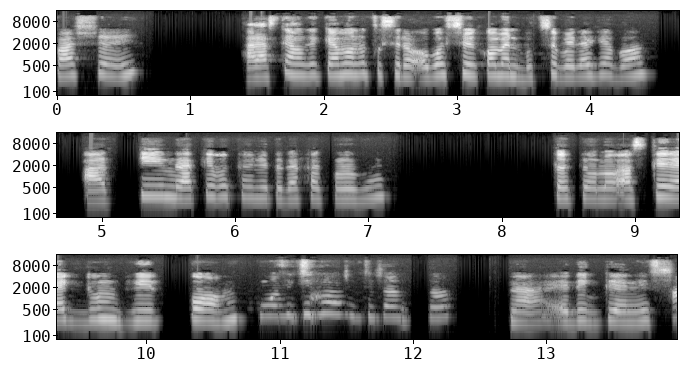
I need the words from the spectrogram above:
পাশে আর আজকে আমাকে কেমন লাগতো সেটা অবশ্যই কমেন্ট বক্সে বলে যাব আর টিম রাখি বসে যেতে দেখা করব তো চলো আজকে একদম ভিড় কম। না এদিক দিয়ে নিচ্ছে।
